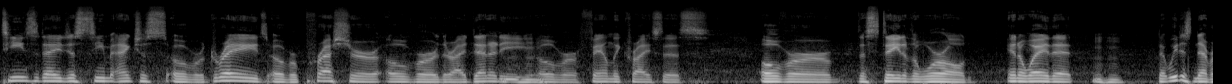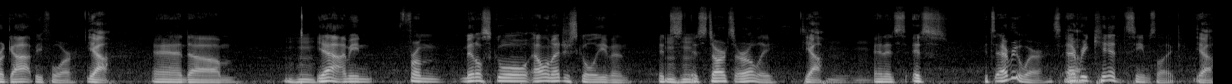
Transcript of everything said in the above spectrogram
teens today just seem anxious over grades, over pressure, over their identity, Mhm. over family crisis, over the state of the world in a way that Mm-hmm. that we just never got before. Yeah. And um, Mm-hmm. yeah, I mean, from middle school, elementary school, even it's Mhm. it starts early, Yeah. and it's it's it's everywhere. It's Yeah. every kid seems like. Yeah,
